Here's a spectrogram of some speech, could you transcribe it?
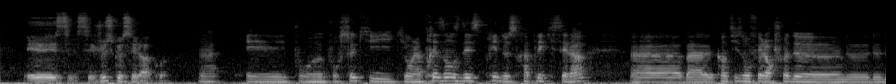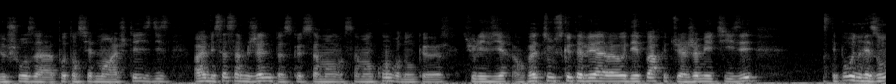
et c'est c'est juste que c'est là, quoi. Et pour, euh, pour ceux qui, qui ont la présence d'esprit de se rappeler qui c'est là, euh, bah, quand ils ont fait leur choix de, de, choses à potentiellement acheter, ils se disent Ah ouais, mais ça, ça me gêne parce que ça m'encombre, donc euh, tu les vires. En fait, tout ce que tu avais au départ que tu n'as jamais utilisé, c'était pour une raison,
